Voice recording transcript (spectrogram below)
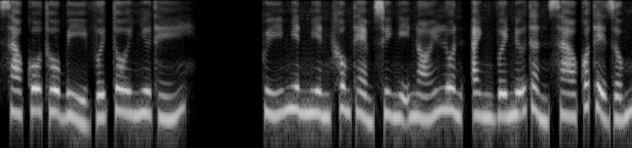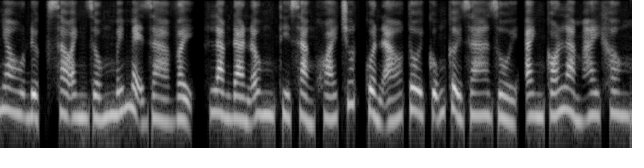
sao cô thô bỉ với tôi như thế? Quý miên miên không thèm suy nghĩ nói luôn, anh với nữ thần sao có thể giống nhau được, sao anh giống mấy mẹ già vậy, làm đàn ông thì sảng khoái chút, quần áo tôi cũng cởi ra rồi, anh có làm hay không?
